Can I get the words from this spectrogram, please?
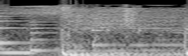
you.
